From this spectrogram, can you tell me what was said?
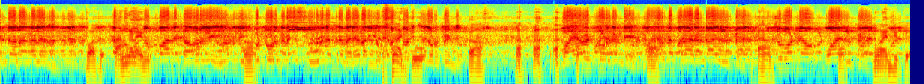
എന്താ തങ്ങളേന്ന്? തങ്ങളെ ഉപ്പാന്റെ കബറിൽ ചൂപ്പിട്ട് കൊടുക്കണമെങ്കിൽ ചൂടിന് എത്ര ടൂ- ഉണ്ട്. ആ. വയറിട്ട് കൊടുക്കണ്ടേ? വയറിന് എത്ര? രണ്ടായിരം റുപ്യ മൂവായിരം റുപ്യ മൂവായിരം റുപ്യ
